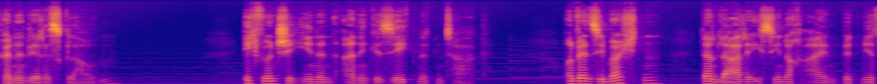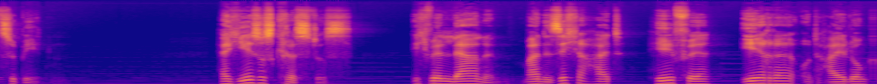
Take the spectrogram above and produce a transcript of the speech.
Können wir das glauben? Ich wünsche Ihnen einen gesegneten Tag. Und wenn Sie möchten, dann lade ich Sie noch ein, mit mir zu beten. Herr Jesus Christus, ich will lernen, meine Sicherheit, Hilfe, Ehre und Heilung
